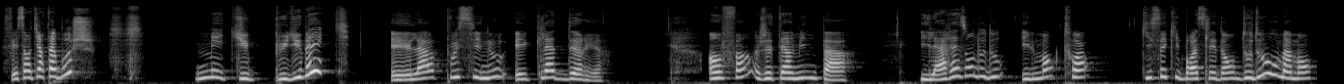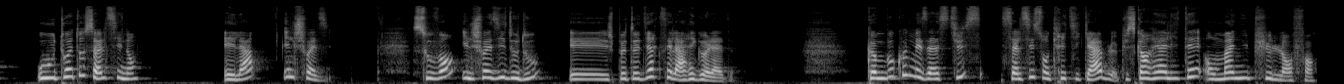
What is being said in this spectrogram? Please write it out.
Fais sentir ta bouche? Mais tu pues du bec? Et là, Poussinou éclate de rire. Enfin, je termine par il a raison, Doudou. Il manque toi. Qui c'est qui te brosse les dents, Doudou ou maman? Ou toi tout seul, sinon? Et là, il choisit. Souvent, il choisit Doudou, et je peux te dire que c'est la rigolade. Comme beaucoup de mes astuces, celles-ci sont critiquables, puisqu'en réalité, on manipule l'enfant.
